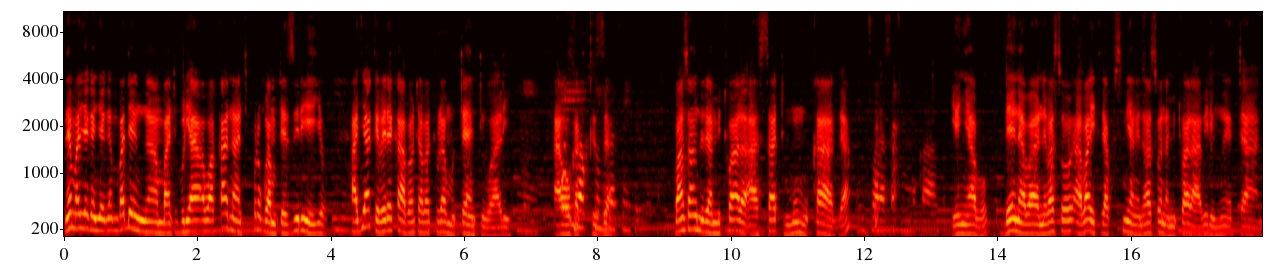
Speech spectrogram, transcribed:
naye majegenjege mbadde ŋŋamba nti buli awakana nti porogulamu teziriiyo mm, ajja akebereko abantu abatula mu tenti wali. Mm. awo mmeka? bansandulira mitwalo asatu mu mukaaga. Yenyabo then abayitira ku simu yange ne basonda mitwalo abiri mu etaano.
